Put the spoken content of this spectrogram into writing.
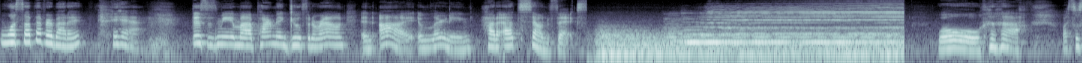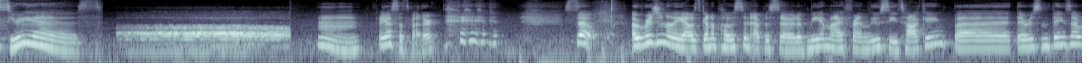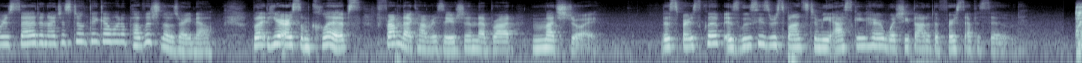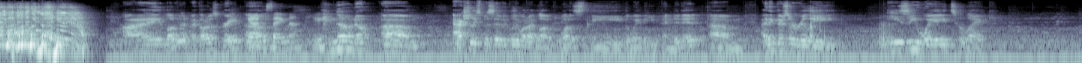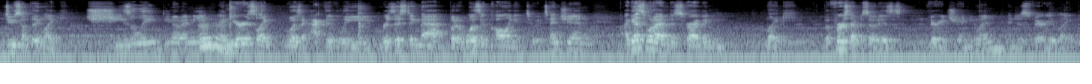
What's up, everybody? yeah. This is me in my apartment goofing around, and I am learning how to add sound effects. Whoa, what's so serious? Hmm, I guess that's better. so, originally I was gonna post an episode of me and my friend Lucy talking, but there were some things that were said, and I just don't think I wanna publish those right now. But here are some clips from that conversation that brought much joy. This first clip is Lucy's response to me asking her what she thought of the first episode. I loved it. I thought it was great. You're not Um, just saying that? No, no. Um, actually, specifically, what I loved was the the way that you ended it. Um, I think there's a really easy way to like do something like cheesily. Do you know what I mean? Mhm. And yours like was actively resisting that, but it wasn't calling it to attention. I guess what I'm describing, like the first episode, is very genuine and just very like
